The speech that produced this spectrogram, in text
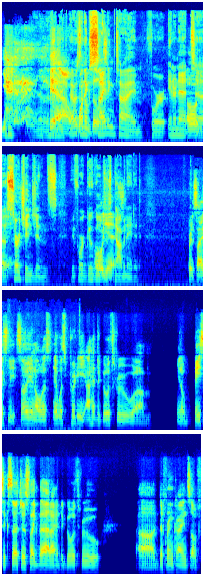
Yeah, Yeah, that was, yeah. an, that was an those. exciting time for internet Oh, uh, yes. search engines before Google Oh, just yes. dominated. precisely. So you know it was it was pretty i had to go through um you know basic searches like that. I had to go through uh different kinds of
